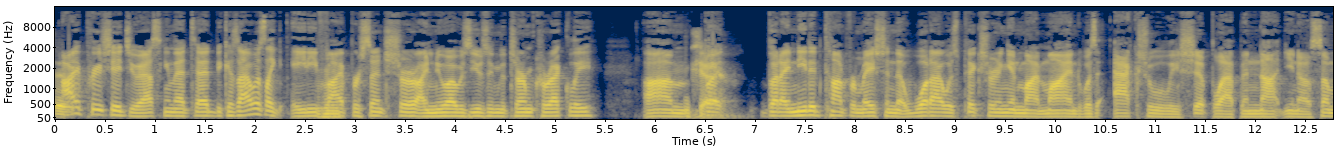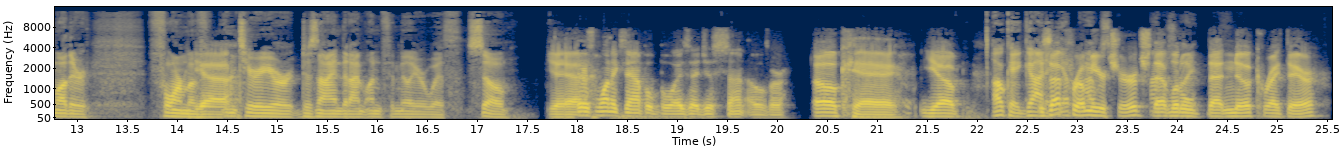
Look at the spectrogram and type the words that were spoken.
to- I appreciate you asking that, Ted, because I was like 85% sure I knew I was using the term correctly. Um, Okay. But, but I needed confirmation that what I was picturing in my mind was actually shiplap and not, you know, some other form of Yeah. interior design that I'm unfamiliar with. So, yeah. there's one example, boys. I just sent over. Okay. Yep. okay, got Is it. that Yep, from I your church? I That little right. that nook right there.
